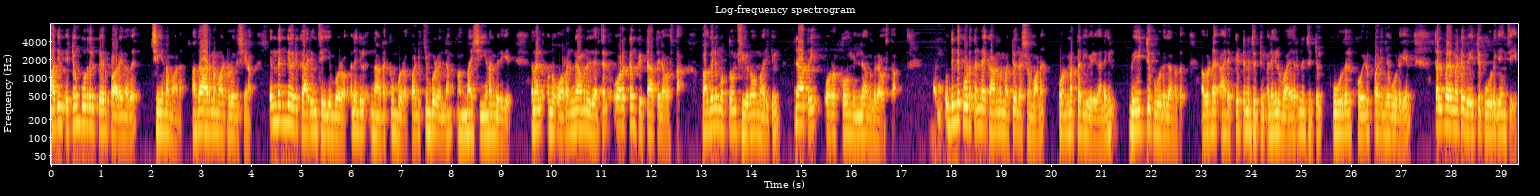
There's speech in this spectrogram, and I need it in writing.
ആദ്യം ഏറ്റവും കൂടുതൽ പേർ പറയുന്നത് ക്ഷീണമാണ്. അകാരണമായിട്ടുള്ള ഒരു ക്ഷീണം. എന്തെങ്കിലും ഒരു കാര്യം ചെയ്യുമ്പോഴോ അല്ലെങ്കിൽ നടക്കുമ്പോഴോ പഠിക്കുമ്പോഴോ എല്ലാം നന്നായി ക്ഷീണം വരികയും എന്നാൽ ഒന്ന് ഉറങ്ങാമെന്ന് വിചാരിച്ചാൽ ഉറക്കം കിട്ടാത്തൊരവസ്ഥ. പകൽ മൊത്തവും ക്ഷീണവുമായിരിക്കും. രാത്രി ഉറക്കവും ഇല്ല എന്നുള്ളൊരവസ്ഥ. ഇതിന്റെ കൂടെ തന്നെ കാണുന്ന മറ്റൊരു ലക്ഷണമാണ് പൊണ്ണത്തടി വരിക അല്ലെങ്കിൽ വെയിറ്റ് കൂടുക എന്നത്. അവരുടെ അരക്കെട്ടിന് ചുറ്റും അല്ലെങ്കിൽ വയറിന് ചുറ്റും കൂടുതൽ കൊഴുപ്പടിഞ്ഞു കൂടുകയും തൽപരമായിട്ട് വെയിറ്റ് കൂടുകയും ചെയ്യും.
